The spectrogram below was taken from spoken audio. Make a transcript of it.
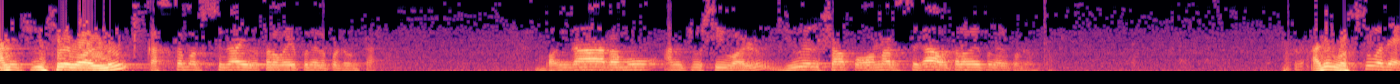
అని చూసేవాళ్ళు కస్టమర్స్గా యువతల వైపు నిలబడి ఉంటారు. బంగారము అని చూసేవాళ్ళు జ్యువెల్ షాప్ ఓనర్స్గా అవతల వైపు నిలబడి ఉంటారు. అది వస్తువు అదే.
